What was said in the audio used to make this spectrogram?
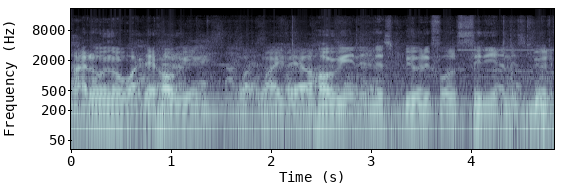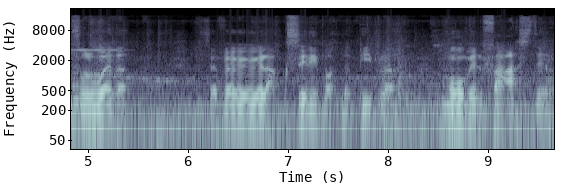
I don't know what they're hurrying, what, why they are hurrying in this beautiful city and this beautiful weather. It's a very relaxed city, but the people are moving fast still.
